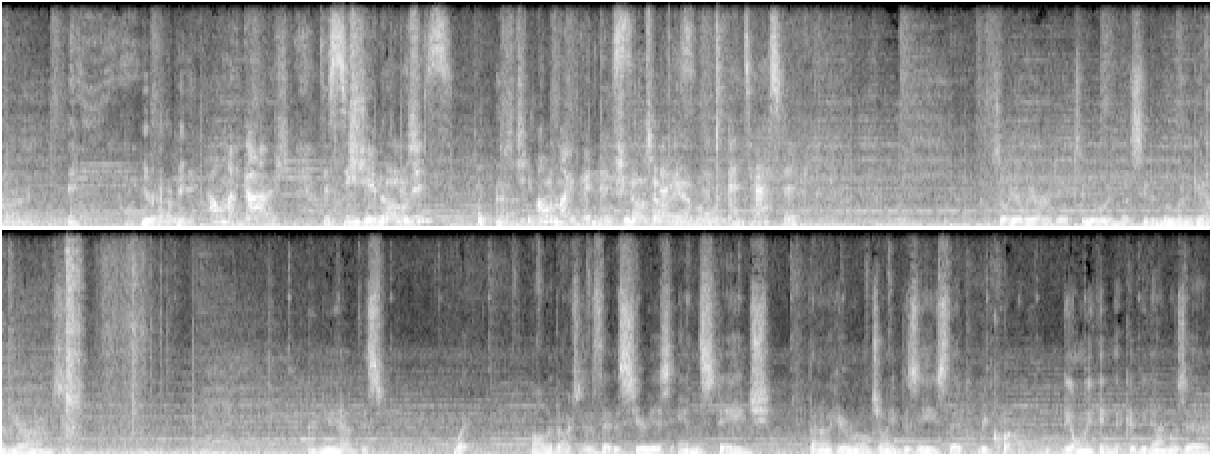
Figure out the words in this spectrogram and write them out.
All right. You're happy? Oh my gosh. To see She him knows. do this. Oh my goodness. She knows how That I is- am, I'm That's like- fantastic. So here we are, day two, and let's see the movement again of your arms. And you have this, what all the doctors have said, a serious end stage glenohumeral joint disease that require. The only thing that could be done was a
